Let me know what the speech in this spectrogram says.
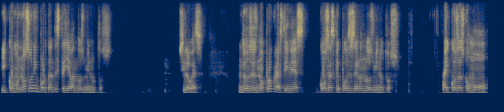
y como no son importantes te llevan dos minutos. ¿Sí lo ves? Entonces, no procrastines cosas que puedes hacer en dos minutos. Hay cosas como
